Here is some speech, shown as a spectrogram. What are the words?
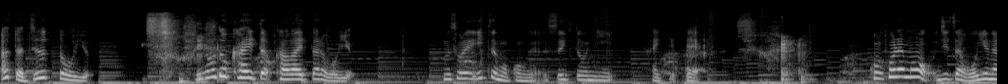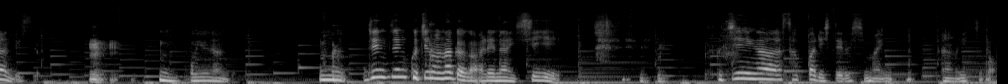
あとはずっとお湯 喉乾いた乾いたらお湯。もうそれいつもこう水筒に入ってて、これこれも実はお湯なんですよ。うんうんうん、お湯なんだ。もう全然口の中が荒れないし、口がさっぱりしてるし、毎日あのいつも。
